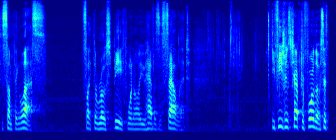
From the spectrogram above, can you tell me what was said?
to something less. It's like the roast beef when all you have is a salad. Ephesians chapter 4, though, says,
